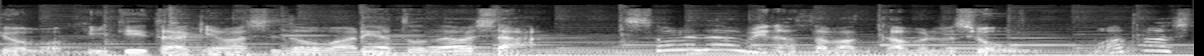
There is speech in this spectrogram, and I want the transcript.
今日も聞いていただきましてどうもありがとうございました。それでは皆様頑張りましょう。また明日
